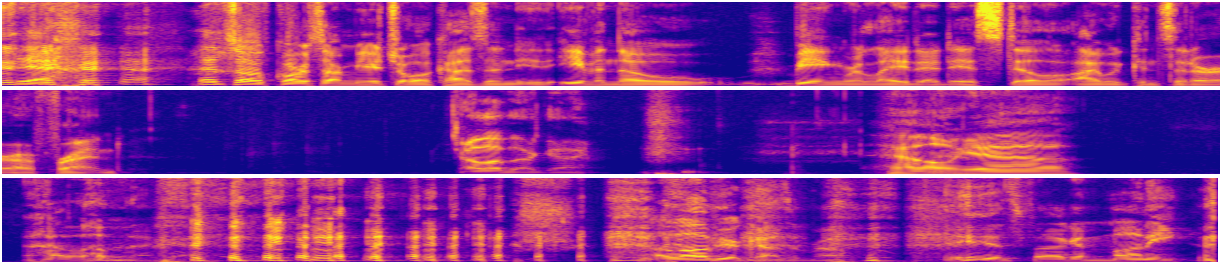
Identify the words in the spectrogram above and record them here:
yeah. And so, of course, our mutual cousin, even though being related, is still, I would consider a friend. I love that guy. Hell yeah. I love that guy. I love your cousin, bro. He is fucking money.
